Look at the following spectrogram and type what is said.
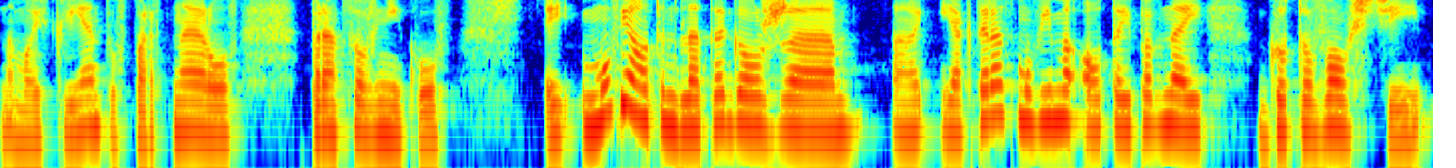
na moich klientów, partnerów, pracowników. I mówię o tym dlatego, że jak teraz mówimy o tej pewnej gotowości,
